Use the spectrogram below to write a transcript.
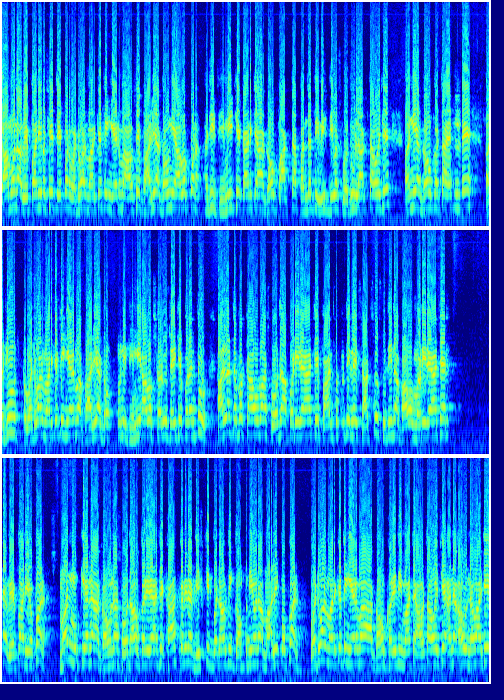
ગામોના વેપારીઓ છે તે પણ વઢવાડ માર્કેટિંગ યાર્ડમાં આવશે. ભાલિયા ઘઉંની આવક પણ હજી ધીમી છે, કારણ કે આ ઘઉં પાકતા પંદરથી વીસ દિવસ વધુ લાગતા હોય છે. અન્ય ઘઉં કરતા એટલે હજુ વઢવાડ માર્કેટિંગ યાર્ડમાં ભાલિયા ઘઉંની ધીમી આવક શરૂ થઈ છે, પરંતુ હાલના તબક્કાઓમાં સોદા પડી રહ્યા છે. પાંચસો થી લઈ સાતસો સુધીના ભાવો મળી રહ્યા છે. વેપારીઓ પણ મન મૂકી અને આ ઘઉંના સોદાઓ કરી રહ્યા છે. ખાસ કરીને બિસ્કિટ બનાવતી કંપનીઓના માલિકો પણ વઢવાણ માર્કેટિંગ યાર્ડમાં આ ઘઉં ખરીદી માટે આવતા હોય છે અને અવનવા જે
